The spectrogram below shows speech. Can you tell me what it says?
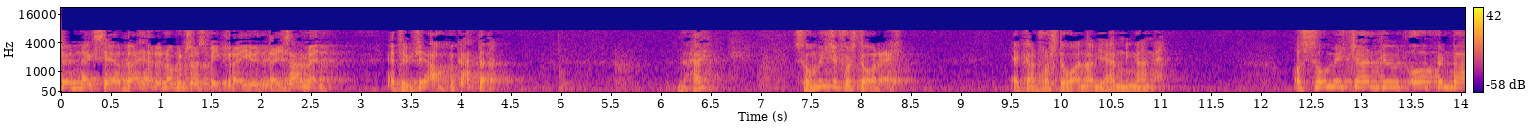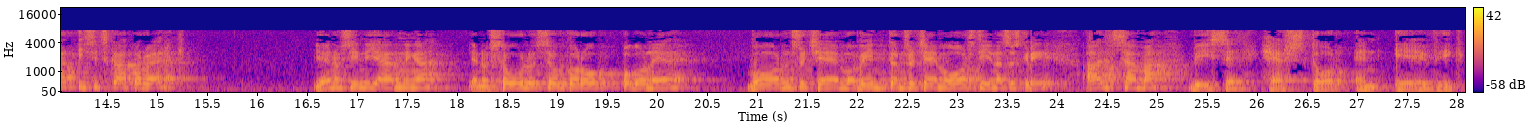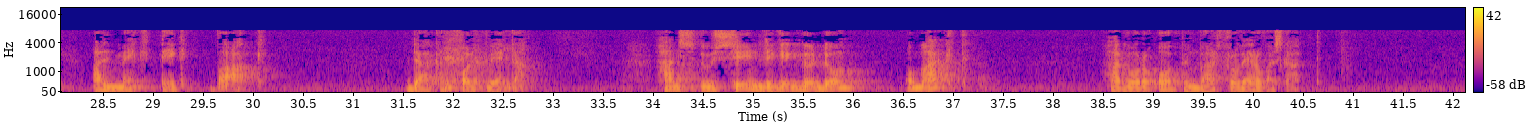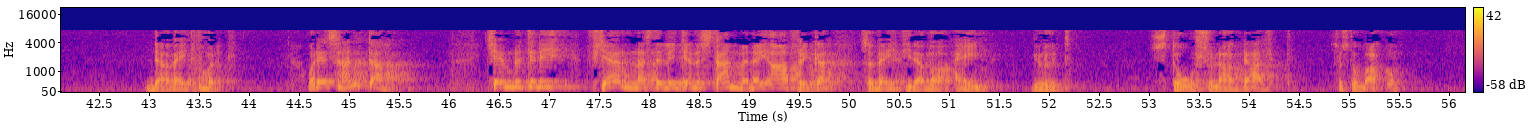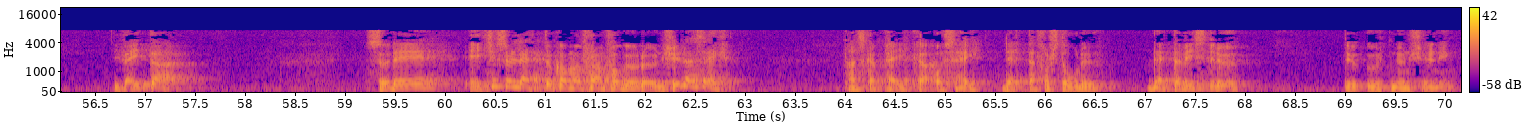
Jeg kan skjønne jeg ser det. Her er noen som spikrer ei hytte sammen. Jeg tror ikke det er apekatter. Nei, så mye forstår jeg. Jeg kan forstå han av gjerningene. Og så mye har Gud åpenbart i sitt skaperverk. Gjennom sine gjerninger, gjennom sola som går opp og går ned, våren som kommer, og vinteren som kommer, årstidene som skriver, Alt sammen viser her står en evig, allmektig bak. Det kan folk vite. Hans usynlige guddom og makt har vært åpenbart fra verden var skapt. Det veit folk. Og det er sant, da. Kjem du til de fjerneste liggende stammene i Afrika, så veit de det var én Gud, stor som lagde alt, som sto bakom. De veit det. Så det er ikke så lett å komme fram for Gud og unnskylde seg. Han skal peke og si 'Dette forsto du. Dette visste du.' Du uten unnskyldning.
